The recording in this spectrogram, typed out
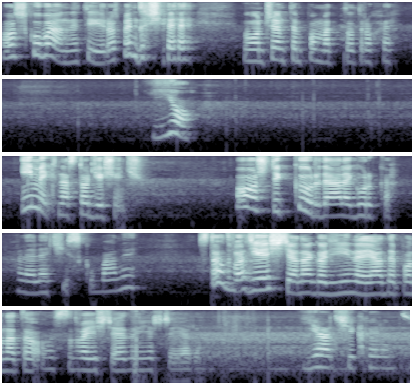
O, skubany, ty, rozpędza się. Wyłączyłem tempomat to trochę. Jo. I myk na 110. Oż ty kurde, ale górka. Ale leci skubany. 120 na godzinę, jadę ponad to. 121 jeszcze jadę. Ja cię kręcę.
